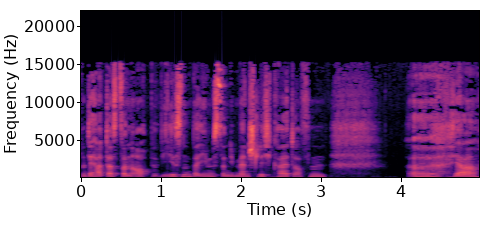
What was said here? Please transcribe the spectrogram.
der hat das dann auch bewiesen. Bei ihm ist dann die Menschlichkeit auf dem, äh, ja,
